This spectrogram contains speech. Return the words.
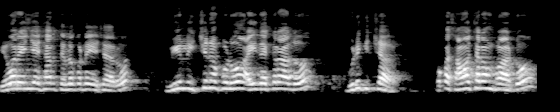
ఎవరు ఏం చేశారు తెలియకుండా చేశారు. వీళ్ళు ఇచ్చినప్పుడు ఐదు ఎకరాలు గుడికి ఇచ్చారు. ఒక సంవత్సరం పాటు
